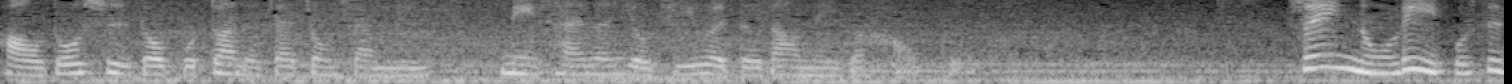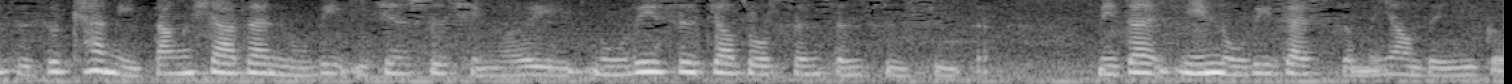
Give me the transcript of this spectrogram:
好多事都不断的在种善因，你才能有机会得到那个好果。所以努力不是只是看你当下在努力一件事情而已，努力是叫做生生世世的。你在你努力在什么样的一个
